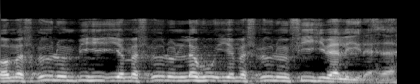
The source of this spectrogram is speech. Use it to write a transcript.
oo mafcuulun bihi iyo mafcuulun lahu iyo mafcuulun fiihi baa la yidhaahdaa.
